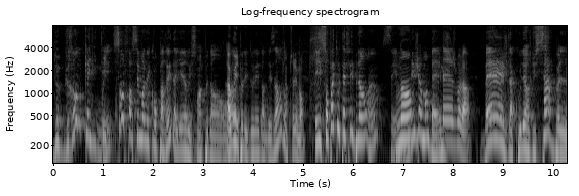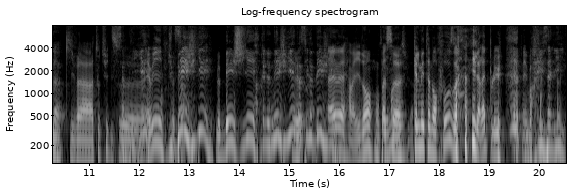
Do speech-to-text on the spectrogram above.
de grande qualité, Oui. sans forcément les comparer. D'ailleurs, ils sont un peu dans, on Ah oui. un peu les donner dans le désordre. Absolument. Et ils sont pas tout à fait blancs, hein. C'est légèrement beige. Beige, voilà. Beige, la couleur du sable, Qui va tout de suite se. sablier, Eh oui, du ça. bégier. Le bégier. Après le neigier, Le- voici le bégier. Eh ouais, ah bah dis donc, on passe. euh, quelle métamorphose Il arrête plus. Mais bon, Chrysalide.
